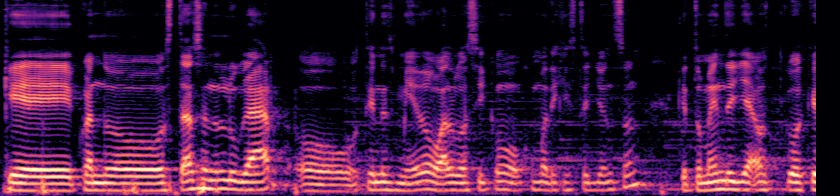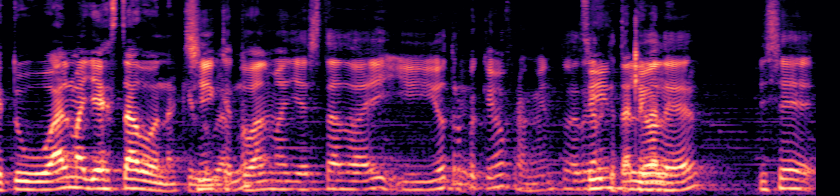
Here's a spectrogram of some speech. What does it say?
que cuando estás en un lugar o tienes miedo o algo así, como, como dijiste, Johnson, que tu mente ya, o que tu alma ya ha estado en aquel sí, lugar. que ¿no? tu alma ya ha estado ahí. Y otro Sí. pequeño fragmento, Edgar, Sí, que te quiero leer. Dice,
